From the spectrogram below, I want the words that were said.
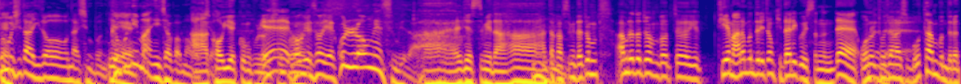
주무시다 일어나신 분. 예. 그분이 많이 잡아먹었죠. 아, 거위의 꿈 불러주신 예, 분. 거기서 예 꿀렁했습니다. 아, 알겠습니다. 음. 아, 안타깝습니다. 좀 아무래도 좀뭐 저기 뒤에 많은 분들이 좀 기다리고 있었는데 오늘 네네. 도전하지 못한 분들은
